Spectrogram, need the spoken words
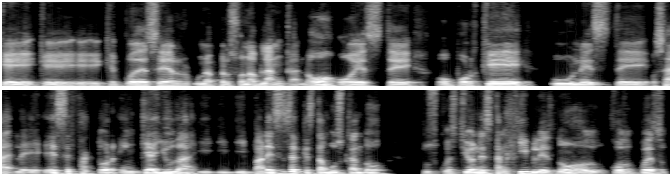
que, puede ser una persona blanca, ¿no? O este, o por qué un, este, o sea, ese factor en qué ayuda y, parece ser que están buscando pues, cuestiones tangibles, ¿no? Pues,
